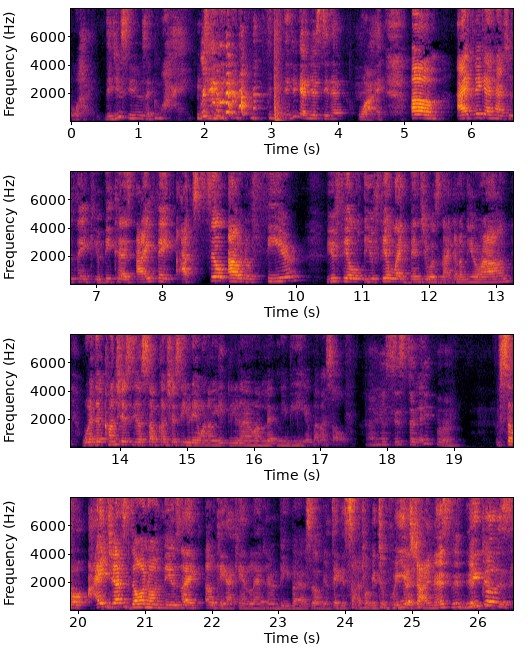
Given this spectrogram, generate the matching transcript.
why? Did you see? I was like, why? Did you guys just see that? Why? Um, I think I have to thank you because I think I still out of fear. You feel you feel like Benji was not gonna be around, whether consciously or subconsciously, you didn't want to you didn't want to let me be here by myself. I'm your sister keeper. So I just dawned on me. It's like, okay, I can't let her be by herself. You're taking time for me to bring Yes. the shyness and, Because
